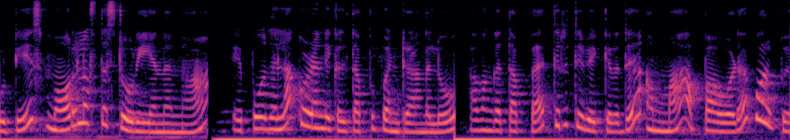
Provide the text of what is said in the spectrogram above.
குட்டீஸ் மாரல் ஆஃப் த ஸ்டோரி என்னன்னா எப்போதெல்லாம் குழந்தைகள் தப்பு பண்ணுறாங்களோ அவங்க தப்பை திருத்தி வைக்கிறது அம்மா அப்பாவோட பொறுப்பு.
